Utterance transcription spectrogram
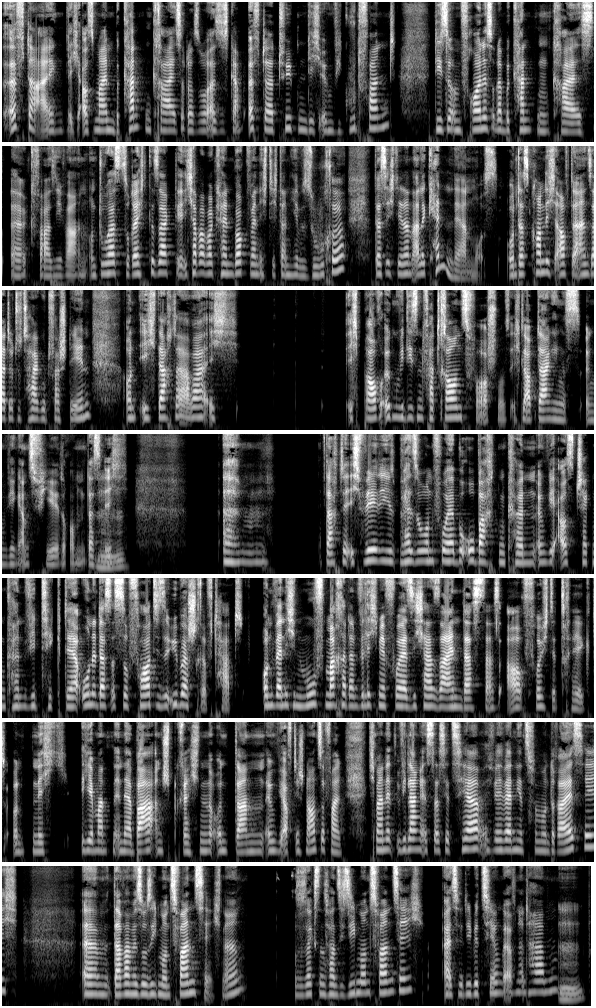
öfter eigentlich aus meinem Bekanntenkreis oder so, also es gab öfter Typen, die ich irgendwie gut fand, die so im Freundes- oder Bekanntenkreis äh, quasi waren. Und du hast zu Recht gesagt, ich habe aber keinen Bock, wenn ich dich dann hier besuche, dass ich die dann alle kennenlernen muss. Und das konnte ich auf der einen Seite total gut verstehen. Und ich dachte aber, ich ich brauche irgendwie diesen Vertrauensvorschuss. Ich glaube, da ging es irgendwie ganz viel drum, dass Mhm. ich ähm, dachte, ich will die Person vorher beobachten können, irgendwie auschecken können, wie tickt der, ohne dass es sofort diese Überschrift hat. Und wenn ich einen Move mache, dann will ich mir vorher sicher sein, dass das auch Früchte trägt und nicht jemanden in der Bar ansprechen und dann irgendwie auf die Schnauze fallen. Ich meine, wie lange ist das jetzt her? Wir werden jetzt 35. Ähm, da waren wir so 27, ne? So 26, 27, als wir die Beziehung geöffnet haben. Mhm.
